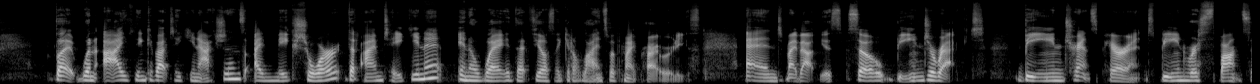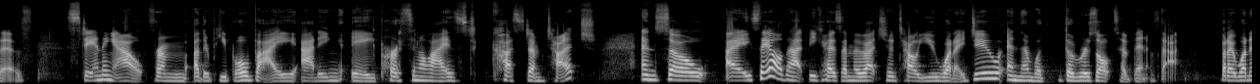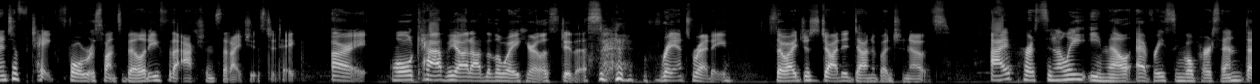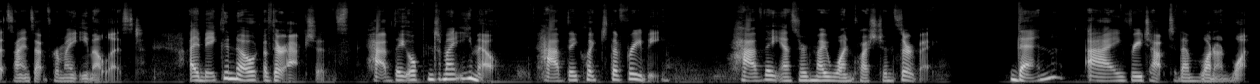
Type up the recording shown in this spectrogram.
But when I think about taking actions, I make sure that I'm taking it in a way that feels like it aligns with my priorities and my values. So being direct, being transparent, being responsive, standing out from other people by adding a personalized custom touch. And so I say all that because I'm about to tell you what I do and then what the results have been of that but I wanted to take full responsibility for the actions that I choose to take. All right, little caveat out of the way here. Let's do this. Rant ready. So I just jotted down a bunch of notes. I personally email every single person that signs up for my email list. I make a note of their actions. Have they opened my email? Have they clicked the freebie? Have they answered my one question survey? Then I reach out to them one on one.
